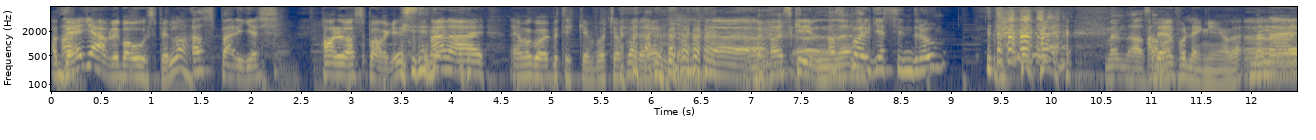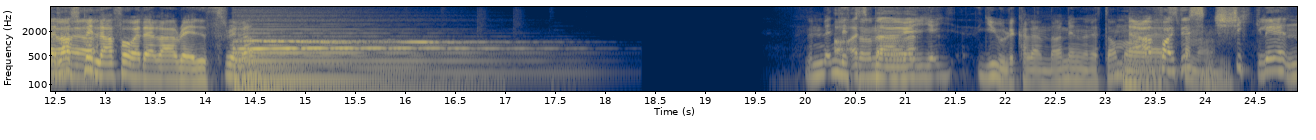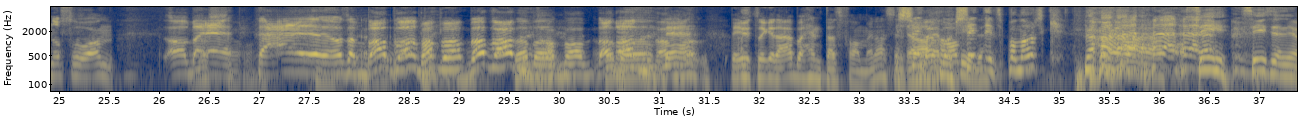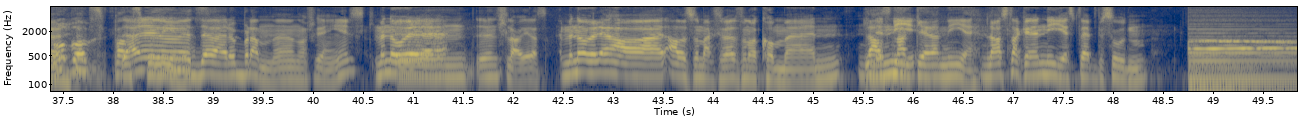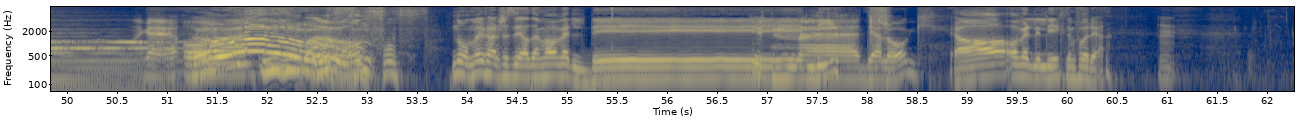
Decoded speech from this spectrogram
Ja, det er jævlig bra ordspill, da. Aspergers. Har du asparges? Nei, nei, jeg må gå i butikken for å kjøpe det. Liksom. Ja, Skriv det ned. Asperges-syndrom. Men ja, Ja, det er en forlenging av det. Men eh, la oss spille forrige del av Radio Thriller. Men Litt sånn spennende. eh, ju- julekalender minner litt om. Ja, er faktisk spennende. skikkelig. Nå så han Og bare Og så bob, bob, bob, bob, bob, bob, bob, bob. Det, det uttrykket der bør hentes fram igjen. Altså. Shit, Det er shit, it's på norsk! Si, si, senor. Bob, bob. Det er å blande norsk og engelsk. Men nå er en, en slager, altså. Men nå vil jeg ha alles oppmerksomhet, for nå kommer La oss snakke den nye. La oss snakke den nyeste episoden. Og Noen, noen vil kanskje si at den var veldig uten eh, lik. dialog. Ja, og veldig lik den forrige.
